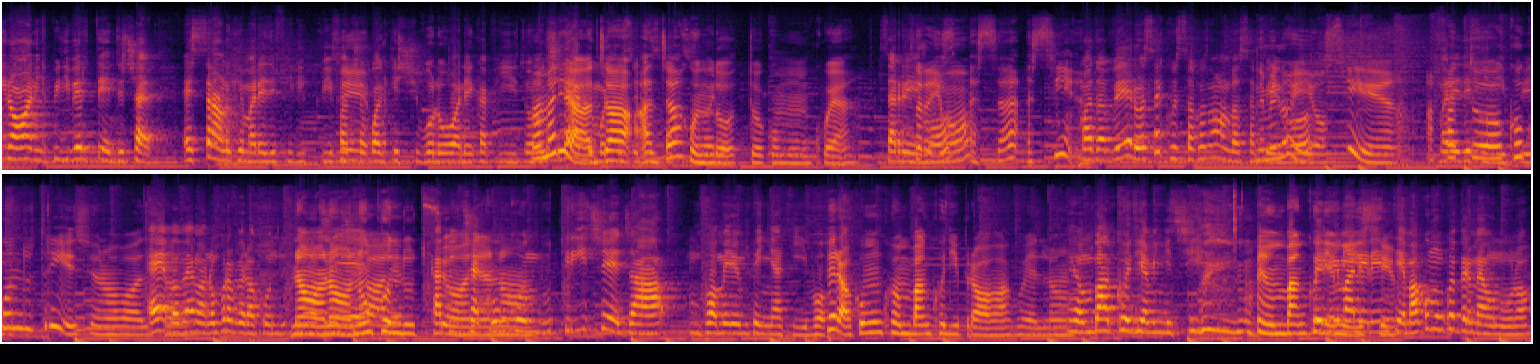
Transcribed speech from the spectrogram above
ironica, più divertente. Cioè, è strano che Maria De Filippi faccia qualche scivolone, capito? Ma Non Maria ha già, ha già condotto comunque. Sanremo? Sanremo? Eh, se- eh, sì. Ma davvero? Sai questa cosa non la sapevo? Nemmeno io. Sì, ha Maria De fatto co-conduttrice una volta. Eh vabbè ma non proprio la conduttrice No, no, non conduzione, Capi- Cioè con no. conduttrice è già un po' meno impegnativo Però comunque è un banco di prova quello. È un banco di amici È un banco Per di rimanere amici. in tema Comunque per me è un 1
